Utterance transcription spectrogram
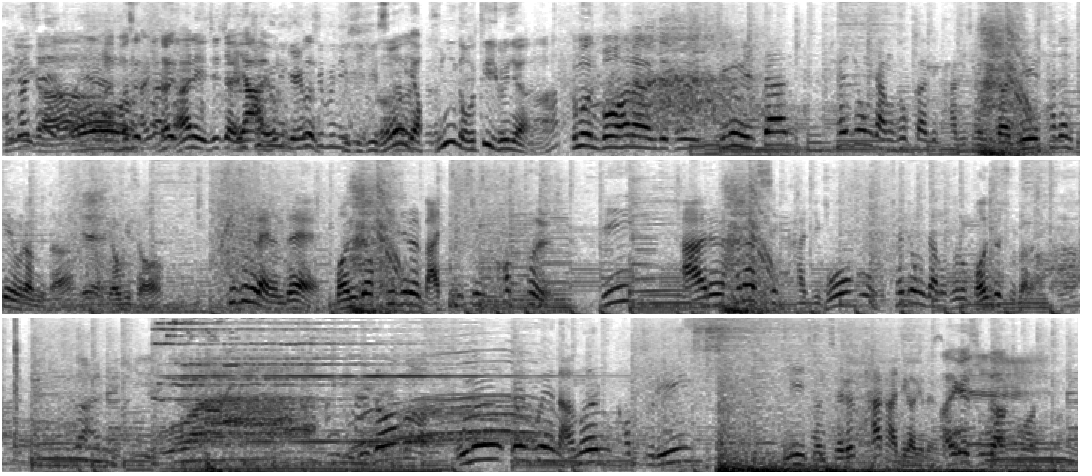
분위기가. 아, 무슨, 아니, 진짜, 야, 여기 무슨, 어? 야, 분위기가 어떻게 이러냐? 그러면 뭐 하나 이제 저희. 지금 일단 최종 장소까지 가기 전까지 사전 게임을 합니다. 예. 여기서 퀴즈를 내는데 먼저 퀴즈를 맞히신 커플이 알을 하나씩 가지고 최종 장소로 먼저 출발합니다. 그래서 오늘 회후에 남은 커플이 이 전체를 다 가져가게 됩니다. 알겠습니다. 고맙습니다.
